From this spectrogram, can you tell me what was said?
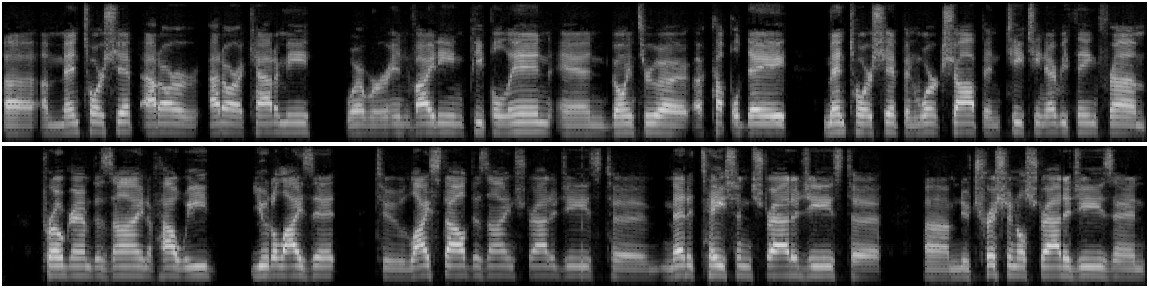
uh, a mentorship at our at our academy where we're inviting people in and going through a, a couple day mentorship and workshop and teaching everything from program design of how we utilize it to lifestyle design strategies to meditation strategies to um, nutritional strategies and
